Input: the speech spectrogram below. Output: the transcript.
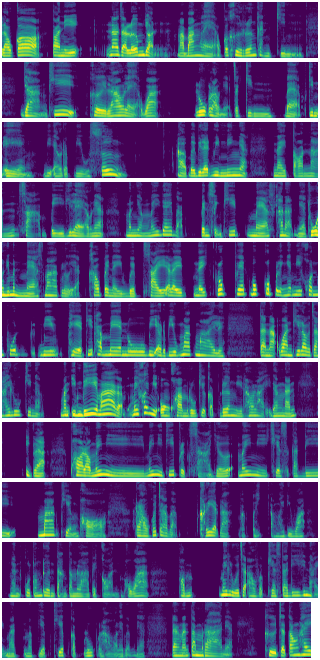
แล้วก็ตอนนี้น่าจะเริ่มหย่อนมาบ้างแล้วก็คือเรื่องการกิน อย่างที่เคยเล่าแล้วว่า ลูกเราเนี่ยจะกินแบบกินเอง BLW ซึ่ง เอ่อ Baby Led Winning เนี่ยในตอนนั้นสามปีที่แล้วเนี่ย มันยังไม่ได้แบบเป็นสิ่งที่แมสขนาดเนี่ยทุกวันนี้มันแมสมากเลยอะเข้าไปในเว็บไซต์อะไรในกลุ่ม Facebook กลุ่มอะไรเงี้ยมีคนพูดมีเพจที่ทำเมนู BLW มากมายเลย แต่ณวันที่เราจะให้ลูกกินอะมันอินดี้มากอะไม่ค่อยมีองค์ความรู้เกี่ยวกับเรื่องนี้เท่าไหร่ดังนั้น อีกละ พอเราไม่มีไม่มีที่ปรึกษาเยอะ ไม่มี case study มากเพียงพอ เราก็จะแบบ เครียดละแบบเอ้ยเอาไงดีวะงั้นกูต้องเดินตามตำราไปก่อน เพราะว่าพอไม่รู้จะเอาแบบ case study ที่ไหนมามาเปรียบเทียบกับลูกเราอะไรแบบเนี้ย ดังนั้นตำราเนี่ย คือจะต้องให้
